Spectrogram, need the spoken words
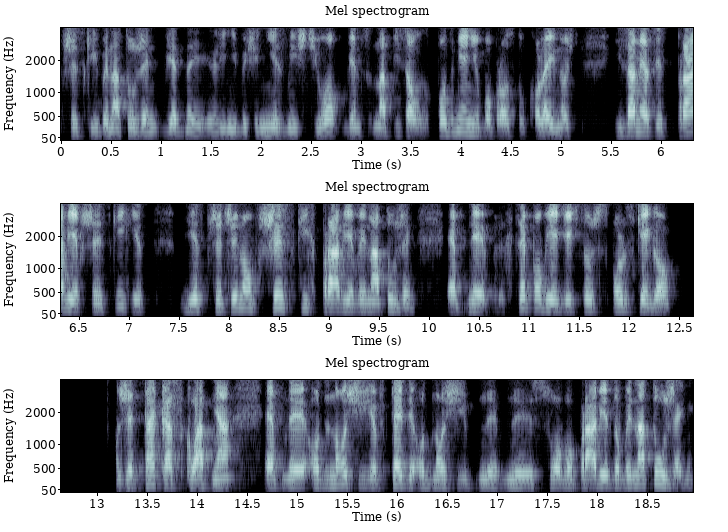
wszystkich wynaturzeń w jednej linii by się nie zmieściło, więc napisał, podmienił po prostu kolejność i zamiast jest prawie wszystkich, jest jest przyczyną wszystkich prawie wynaturzeń. Chcę powiedzieć to już z polskiego, że taka składnia odnosi się wtedy, odnosi słowo prawie do wynaturzeń.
